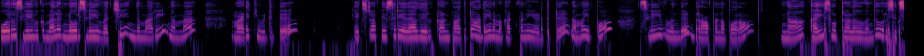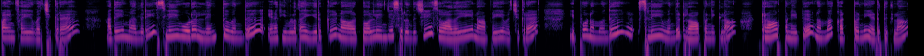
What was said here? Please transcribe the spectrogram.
ஒரு ஸ்லீவுக்கு மேலே இன்னொரு ஸ்லீவ் வச்சு இந்த மாதிரி நம்ம மடக்கி விட்டுட்டு எக்ஸ்ட்ரா பிசுறு ஏதாவது இருக்கான்னு பார்த்துட்டு அதையும் நம்ம கட் பண்ணி எடுத்துகிட்டு நம்ம இப்போது ஸ்லீவ் வந்து ட்ரா பண்ண போகிறோம் நான் கை சுற்ற அளவு வந்து ஒரு சிக்ஸ் பாயிண்ட் ஃபைவ் வச்சுக்கிறேன். அதே மாதிரி ஸ்லீவோட லென்த்து வந்து எனக்கு இவ்வளோ தான் இருக்குது நான் டுவெல் இன்ச்சஸ் இருந்துச்சு. ஸோ அதையே நான் அப்படியே வச்சுக்கிறேன். இப்போது நம்ம வந்து ஸ்லீவ் வந்து ட்ரா பண்ணிக்கலாம். ட்ரா பண்ணிவிட்டு நம்ம கட் பண்ணி எடுத்துக்கலாம்.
